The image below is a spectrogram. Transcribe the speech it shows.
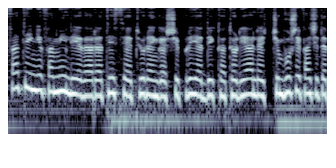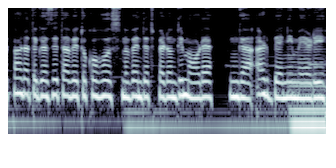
Fati i një familje dhe arratisja e tyre nga Shqipëria diktatoriale që mbushi faqet e para të gazetave të kohës në vendet perëndimore, nga Arben Imeri.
